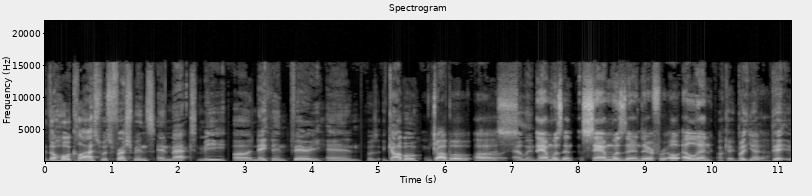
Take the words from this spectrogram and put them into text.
The whole class was freshmen and Max, me, uh, Nathan, Ferry, and was it Gabo. Gabo, uh, Uh, Ellen? Sam was in. Sam was in there for. Oh, Ellen. Okay, but yeah, Yeah. they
